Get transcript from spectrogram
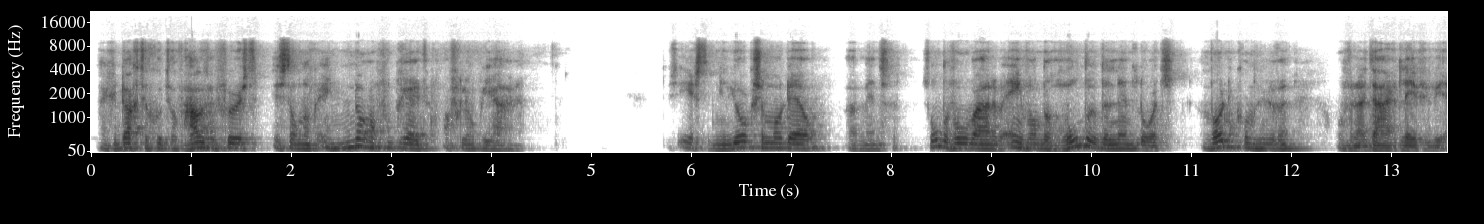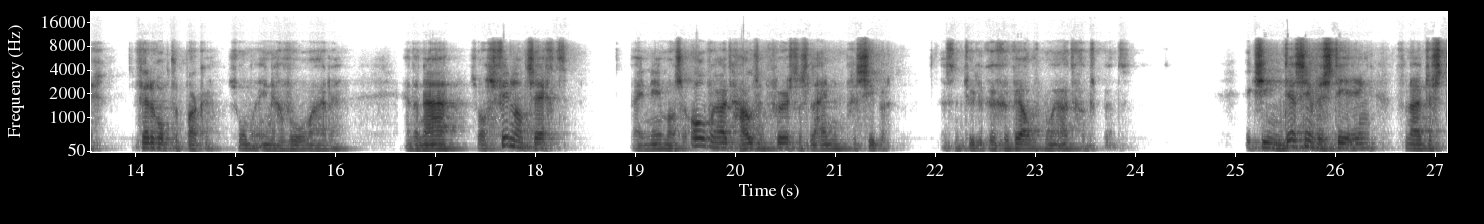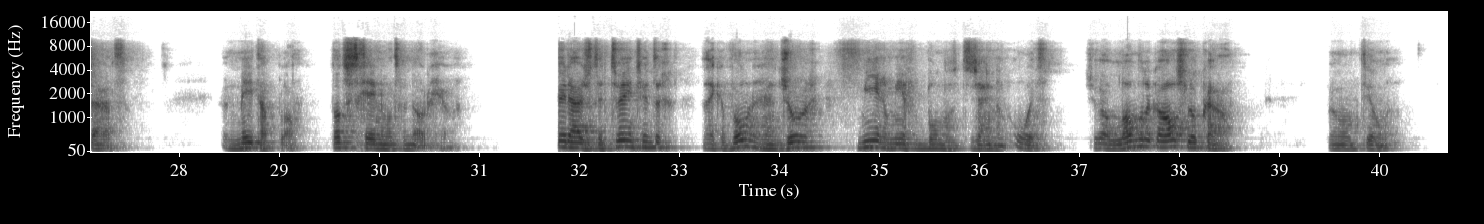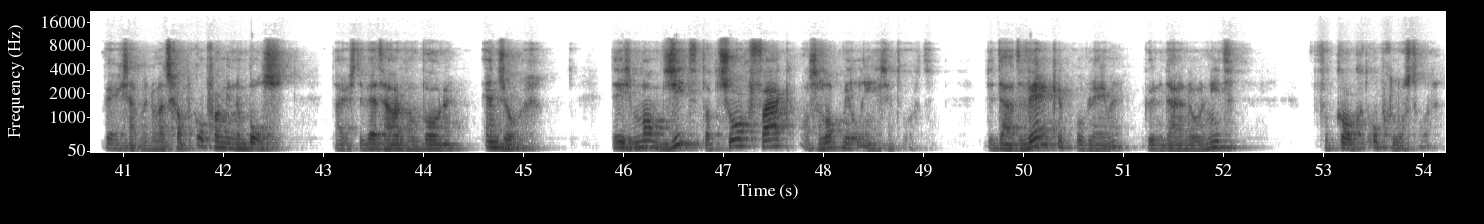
Mijn gedachtegoed over Housing First is dan ook enorm verbreed de afgelopen jaren. Dus eerst het New Yorkse model, waar mensen zonder voorwaarden bij een van de honderden landlords een woning kon huren om vanuit daar het leven weer verder op te pakken zonder enige voorwaarden. En daarna, zoals Finland zegt, wij nemen als overheid Housing First als leidend principe. Dat is natuurlijk een geweldig mooi uitgangspunt. Ik zie een desinvestering vanuit de staat. Een metaplan. Dat is hetgene wat we nodig hebben. In 2022 lijken wonen en zorg meer en meer verbonden te zijn dan ooit. Zowel landelijk als lokaal. Momenteel werkzaam in de maatschappelijke opvang in een bos. Daar is de wethouder van wonen en zorg. Deze man ziet dat zorg vaak als labmiddel ingezet wordt. De daadwerkelijke problemen kunnen daardoor niet verkokerd opgelost worden.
